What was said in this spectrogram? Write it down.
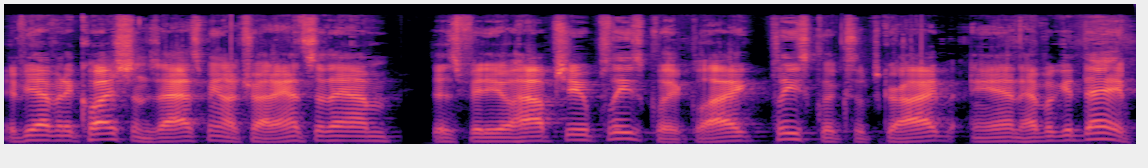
If you have any questions, ask me. I'll try to answer them. This video helps you, please click like, please click subscribe, and have a good day.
